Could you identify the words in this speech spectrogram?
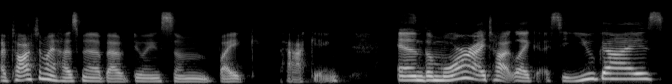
i've talked to my husband about doing some bike packing and the more i talk like i see you guys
